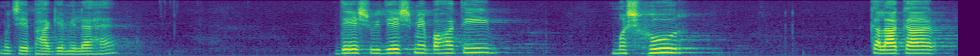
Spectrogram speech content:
मुझे भाग्य मिला है। देश विदेश में बहुत ही मशहूर कलाकार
